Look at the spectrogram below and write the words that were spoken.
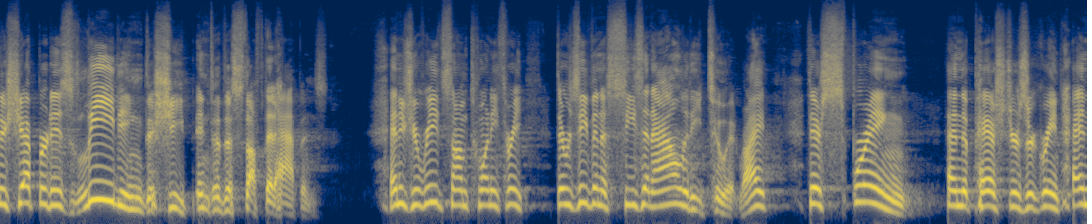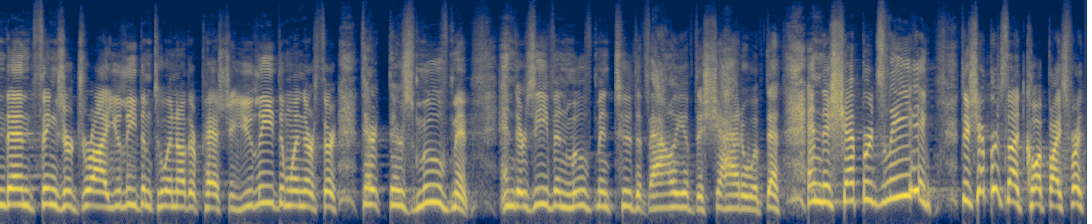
The shepherd is leading the sheep into the stuff that happens. And as you read Psalm 23, there's even a seasonality to it, right? There's spring and the pastures are green. And then things are dry. You lead them to another pasture. You lead them when they're thirsty. There, there's movement. And there's even movement to the valley of the shadow of death. And the shepherd's leading. The shepherd's not caught by surprise.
